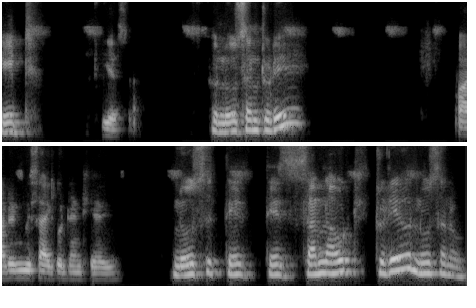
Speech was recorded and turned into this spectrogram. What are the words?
Eight. Yes, sir. So no sun today? Pardon me, sir, I couldn't hear you. No, there, there's sun out today or no sun out?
